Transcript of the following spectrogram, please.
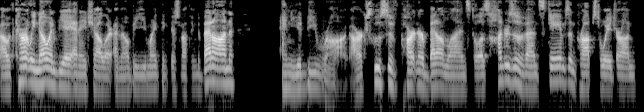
uh, with currently no NBA, NHL, or MLB, you might think there's nothing to bet on. And you'd be wrong. Our exclusive partner, BetOnline, still has hundreds of events, games, and props to wager on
